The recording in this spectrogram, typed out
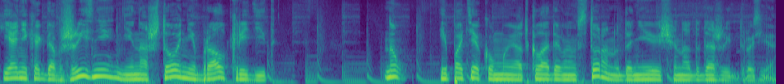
Я никогда в жизни ни на что не брал кредит. Ну, ипотеку мы откладываем в сторону, до нее еще надо дожить, друзья.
